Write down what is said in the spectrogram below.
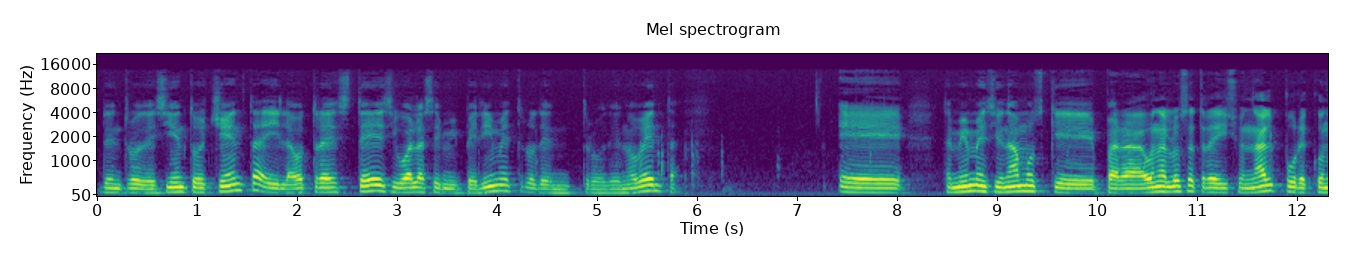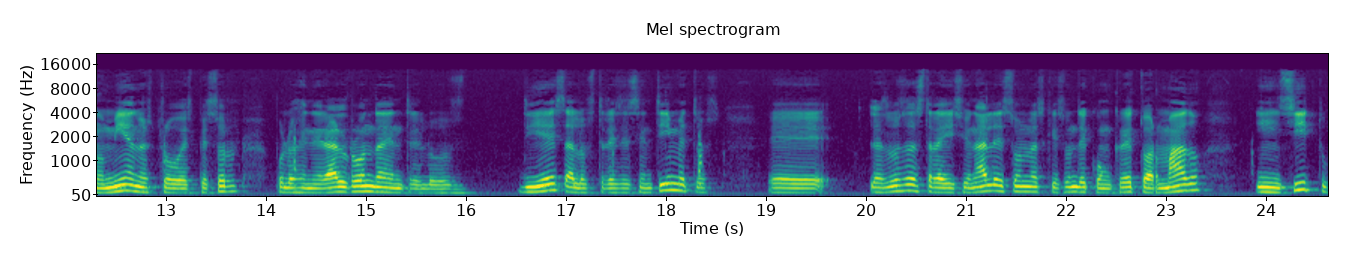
dentro de 180 y la otra es T es igual a semiperímetro dentro de 90. Eh, también mencionamos que para una losa tradicional, por economía, nuestro espesor por lo general ronda entre los 10 a los 13 centímetros. Eh, las losas tradicionales son las que son de concreto armado in situ.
